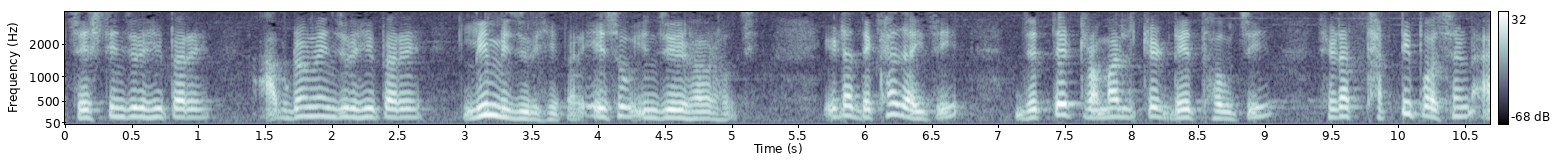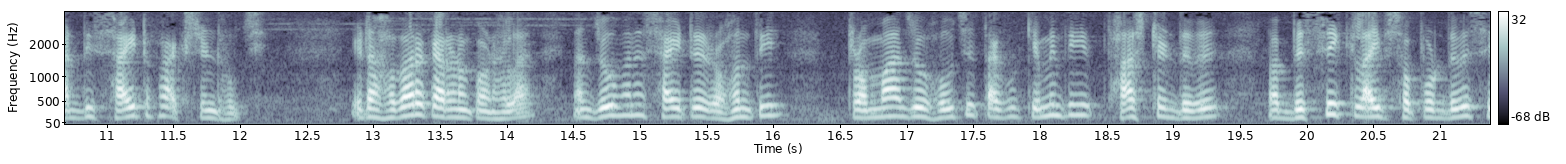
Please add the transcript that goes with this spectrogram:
ଚେଷ୍ଟ ଇଞ୍ଜୁରି ହେଇପାରେ ଆବଡୋମିନ୍ ଇଞ୍ଜୁରି ହେଇପାରେ ଲିମ୍ ଇଞ୍ଜୁରି ହେଇପାରେ ଏସବୁ ଇଞ୍ଜୁରି ହେବାର ହେଉଛି ଏଇଟା ଦେଖାଯାଇଛି ଯେତେ ଟ୍ରମା ରିଲେଟେଡ୍ ଡେଥ୍ ହେଉଛି ସେଇଟା thirty percent at the site of accident ହେଉଛି। ଏଇଟା ହେବାର କାରଣ କ'ଣ ହେଲା? ନା ଯେଉଁମାନେ ସାଇଟ୍ରେ ରହନ୍ତି ଟ୍ରମା ଯେଉଁ ହେଉଛି ତାକୁ କେମିତି ଫାଷ୍ଟ ଏଡ୍ ଦେବେ ବା ବେସିକ୍ ଲାଇଫ୍ ସପୋର୍ଟ ଦେବେ ସେ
